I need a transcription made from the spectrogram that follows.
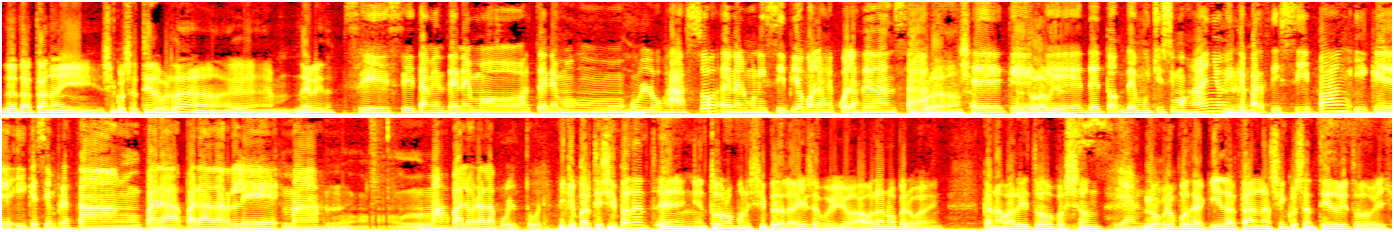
De Tatana y Cinco Sentidos, ¿verdad, eh, Nelly? Sí, sí, también tenemos tenemos un, un, lujazo en el municipio con las escuelas de danza, eh, que, de, de, muchísimos años y que participan y que y que siempre están para, para darle más, más valor a la cultura. Y que participan en, en, en todos los municipios de la isla, porque yo ahora no, pero en carnaval y todo, pues son los grupos de aquí, Datana, Cinco Sentidos y todo ello.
